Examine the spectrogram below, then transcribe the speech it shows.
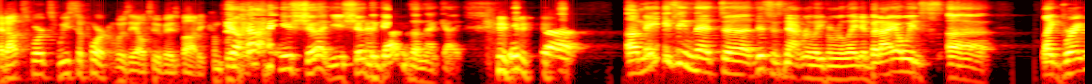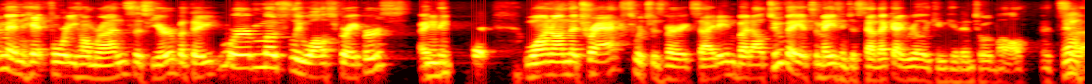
At Outsports, we support Jose Altuve's body completely. you should. You should. The guns on that guy. It's uh, amazing that uh, this is not really even related, but I always uh, like Bregman hit 40 home runs this year, but they were mostly wall scrapers. I mm-hmm. think one on the tracks, which was very exciting. But Altuve, it's amazing just how that guy really can get into a ball. It's yeah. Uh,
